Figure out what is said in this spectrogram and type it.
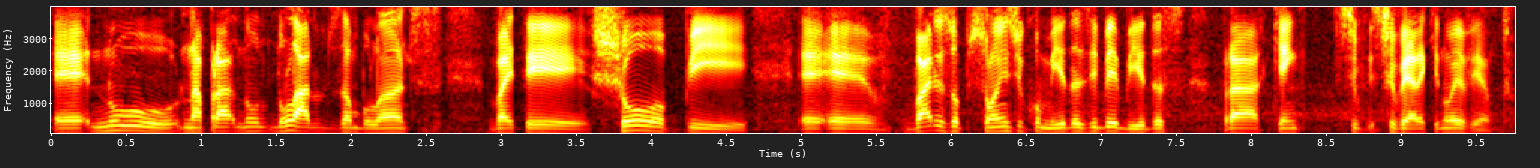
é, no, na, no, no, lado dos ambulantes vai ter chopp, é, é, várias opções de comidas e bebidas para quem estiver aqui no evento.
